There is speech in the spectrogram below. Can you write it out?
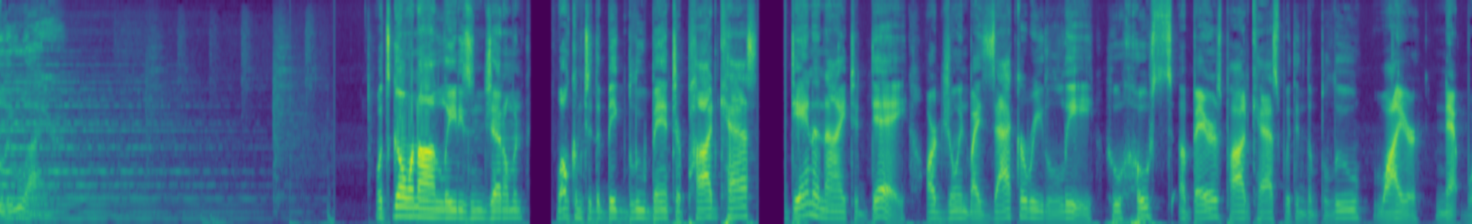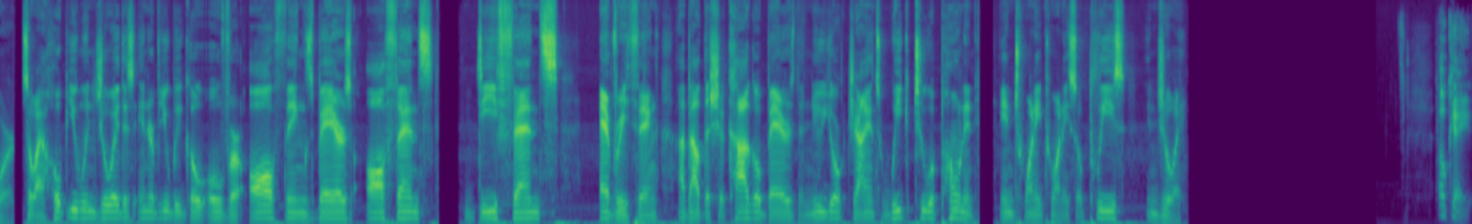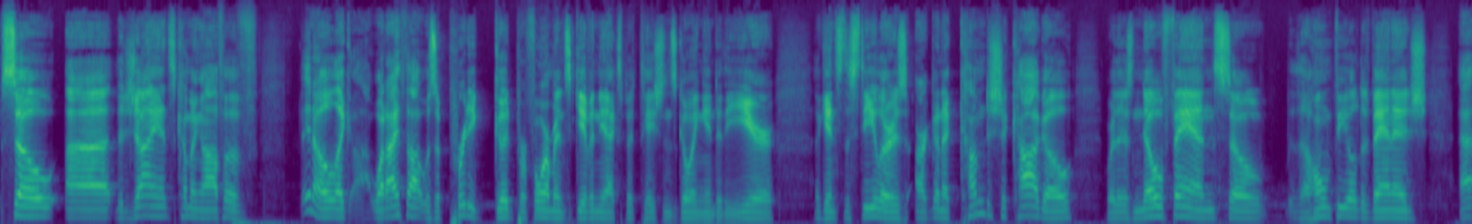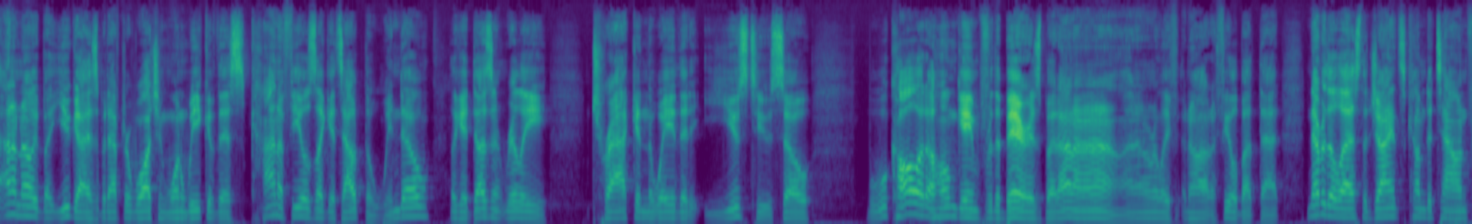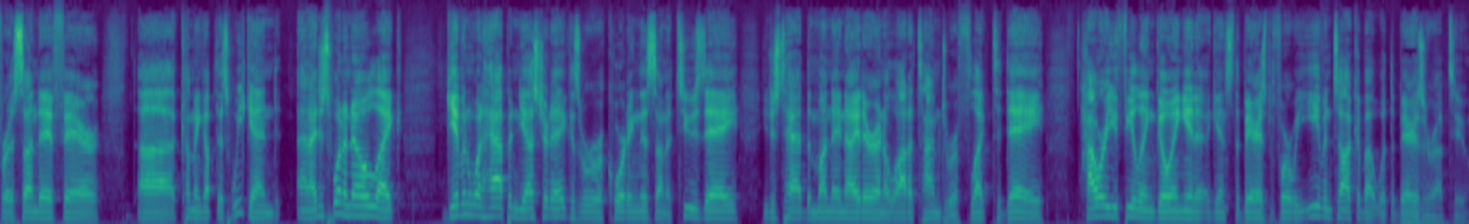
Blue Wire. What's going on, ladies and gentlemen? Welcome to the Big Blue Banter podcast. Dan and I today are joined by Zachary Lee, who hosts a Bears podcast within the Blue Wire Network. So I hope you enjoy this interview. We go over all things Bears offense, defense, everything about the Chicago Bears, the New York Giants week two opponent in 2020. So please enjoy. Okay, so uh, the Giants coming off of, you know, like what I thought was a pretty good performance given the expectations going into the year against the Steelers are going to come to Chicago where there's no fans, so the home field advantage. I don't know about you guys, but after watching one week of this, kind of feels like it's out the window. Like it doesn't really track in the way that it used to. So we'll call it a home game for the Bears, but I don't know. I don't really know how to feel about that. Nevertheless, the Giants come to town for a Sunday affair uh, coming up this weekend, and I just want to know, like, given what happened yesterday, because we're recording this on a Tuesday, you just had the Monday nighter and a lot of time to reflect today. How are you feeling going in against the Bears before we even talk about what the Bears are up to?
